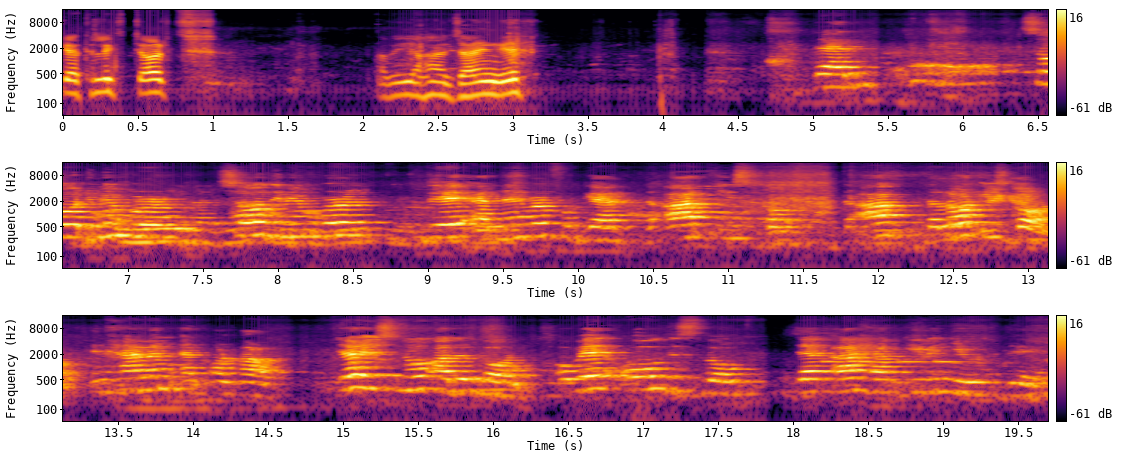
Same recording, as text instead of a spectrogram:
कैथोलिक चर्च अभी यहाँ जाएँगे Then, so remember, so remember today and never forget the earth is God. The earth, the Lord is God in heaven and on earth. There is no other God. Obey all this law that I have given you today,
